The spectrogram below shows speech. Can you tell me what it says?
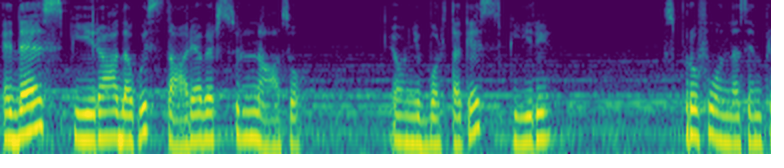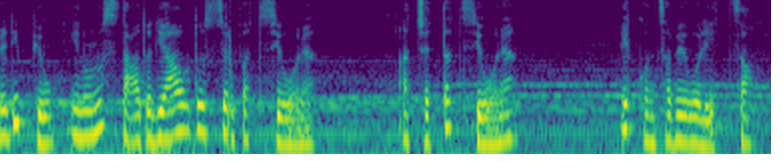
ed espira da quest'area verso il naso e ogni volta che espiri sprofonda sempre di più in uno stato di auto-osservazione, accettazione e consapevolezza.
